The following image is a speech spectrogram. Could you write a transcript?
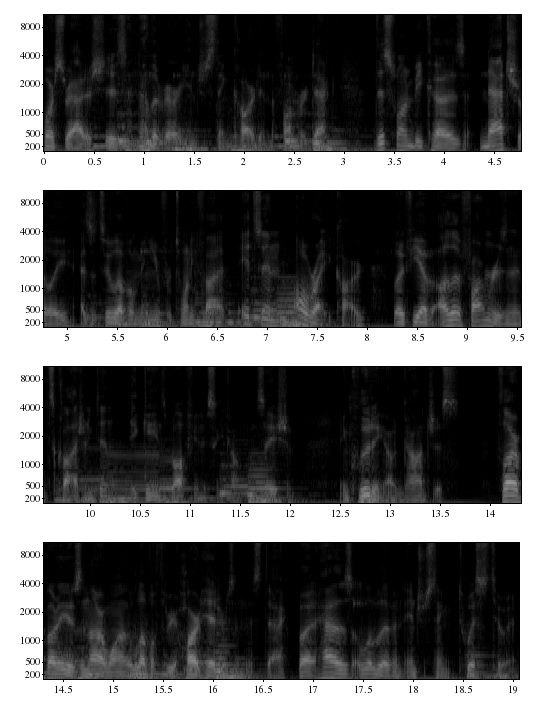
Horseradish is another very interesting card in the Fahrmur deck. This one because, naturally, as a 2-level minion for 25, it's an alright card, but if you have other Fahrmurs in its Clashington, it gains Buffyness and compensation, including unconscious. Flower Buddy is another one of the level 3 hard hitters in this deck, but has a little bit of an interesting twist to it.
